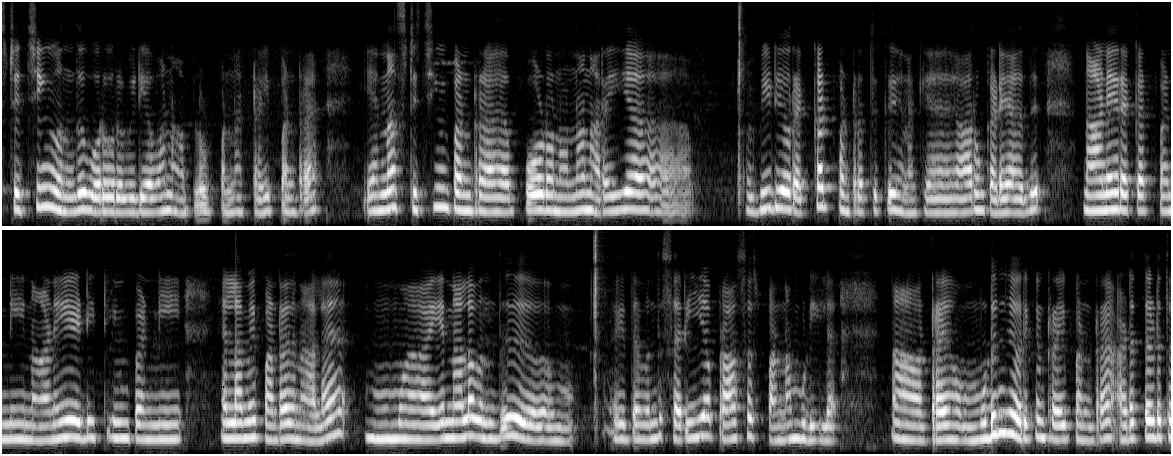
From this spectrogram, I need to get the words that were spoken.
ஸ்டிச்சிங் வந்து ஒரு ஒரு வீடியோவாக நான் அப்லோட் பண்ண ட்ரை பண்ணுறேன் ஏன்னா ஸ்டிச்சிங் பண்ணுற போடணுன்னா நிறையா வீடியோ ரெக்கார்ட் பண்ணுறதுக்கு எனக்கு யாரும் கிடையாது. நானே ரெக்கார்ட் பண்ணி நானே எடிட்டிங் பண்ணி எல்லாமே பண்ணுறதுனால என்னால் வந்து இதை வந்து சரியாக ப்ராசஸ் பண்ண முடியல. நான் ட்ரை முடிஞ்ச வரைக்கும் ட்ரை பண்ணுறேன் அடுத்தடுத்த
